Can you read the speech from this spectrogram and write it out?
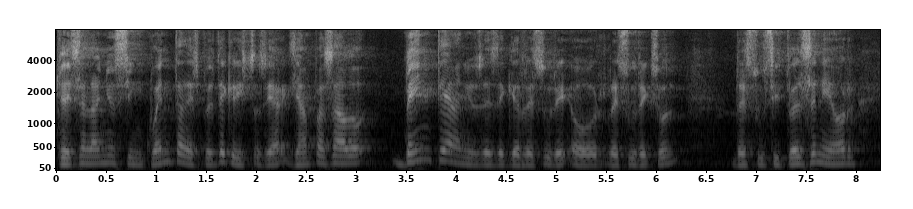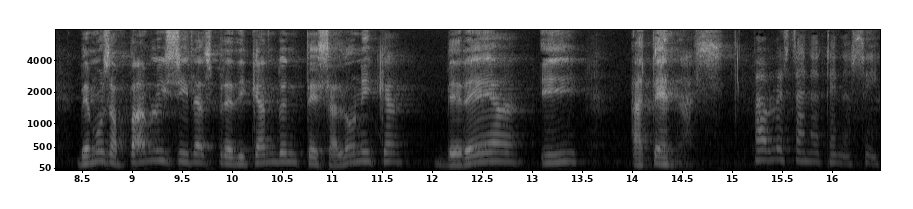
que es el año 50 después de Cristo, sea, ya han pasado 20 años desde que resure- o resurrección- resucitó el Señor, vemos a Pablo y Silas predicando en Tesalónica, Berea y Atenas. Pablo está en Atenas, sí.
